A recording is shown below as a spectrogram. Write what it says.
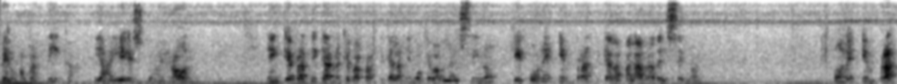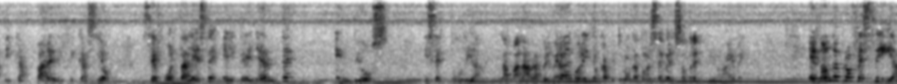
pero no practica. Y ahí es un error. ¿En qué practicar? No es que va a practicar la lengua que va a hablar, sino que pone en práctica la palabra del Señor. Pone en práctica para edificación. Se fortalece el creyente en Dios y se estudia la palabra. Primera de Corintios capítulo 14, verso 39. El don de profecía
